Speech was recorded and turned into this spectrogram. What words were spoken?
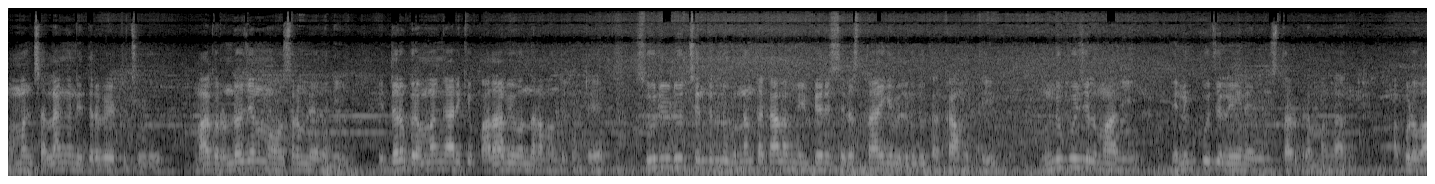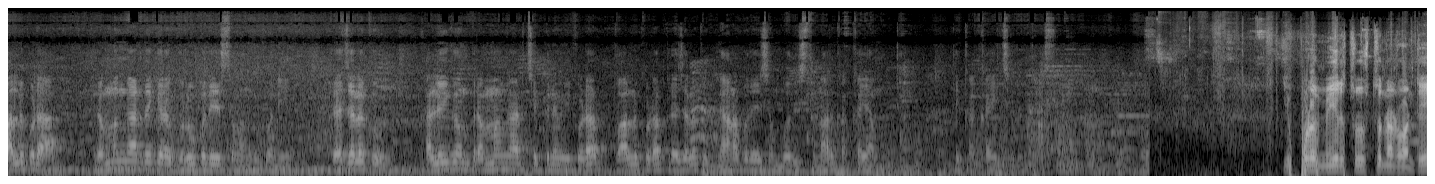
మమ్మల్ని చల్లంగా నిద్రవేట్టు చూడు. మాకు రెండో జన్మ అవసరం లేదని ఇద్దరు బ్రహ్మంగారికి పదాభివందనం అందుకుంటే సూర్యుడు చంద్రులు ఉన్నంతకాలం మీ పేరు శిరస్థాయికి వెలుగుదు కక్కాముత్తి ముందు పూజలు మావి వెనుక పూజలు నేను బ్రహ్మంగారు. అప్పుడు వాళ్ళు కూడా బ్రహ్మంగారి దగ్గర గురూపదేశం అందుకొని ప్రజలకు కలియుగం బ్రహ్మంగారు చెప్పినవి కూడా వాళ్ళు కూడా ప్రజలకు జ్ఞానోపదేశం బోధిస్తున్నారు. కక్కయ్య ముఖ్యంగా ఇది కక్కయ్య చరిత్ర. ఇప్పుడు మీరు చూస్తున్నటువంటి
